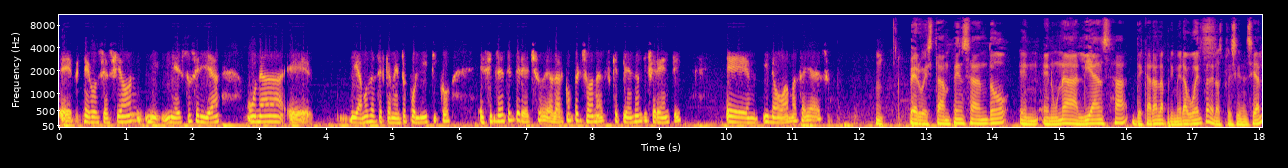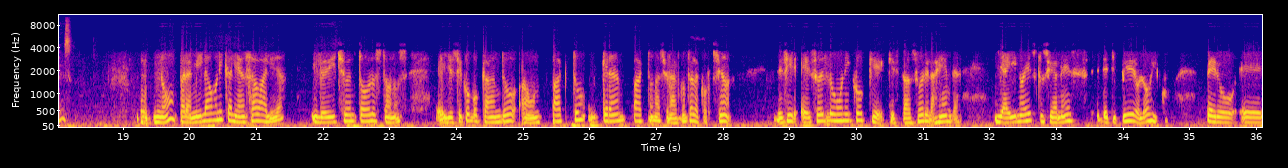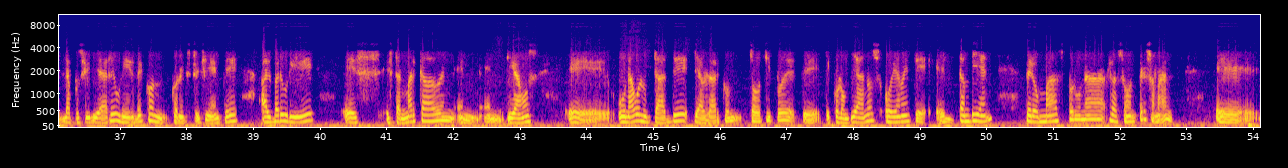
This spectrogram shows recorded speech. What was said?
eh, negociación, ni, esto sería una, eh, digamos, acercamiento político. Es simplemente el derecho de hablar con personas que piensan diferente eh, y no va más allá de eso. Mm. Pero están pensando en, en una alianza de cara a la primera vuelta de las presidenciales. No, para mí la única alianza válida, y lo he dicho en todos los tonos, eh, yo estoy convocando a un pacto, un gran pacto nacional contra la corrupción. Es decir, eso es lo único que, está sobre la agenda. Y ahí no hay exclusiones de tipo ideológico. Pero eh, la posibilidad de reunirme con, con el expresidente Álvaro Uribe es, está enmarcado en, en digamos, eh, una voluntad de, hablar con todo tipo de, colombianos, obviamente él también, pero más por una razón personal. Eh,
